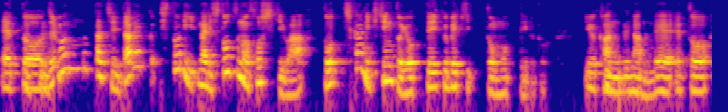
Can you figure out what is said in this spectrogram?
えっと、自分たち誰か一人なり一つの組織は、どっちかにきちんと寄っていくべきと思っているという感じなんで、えっと、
